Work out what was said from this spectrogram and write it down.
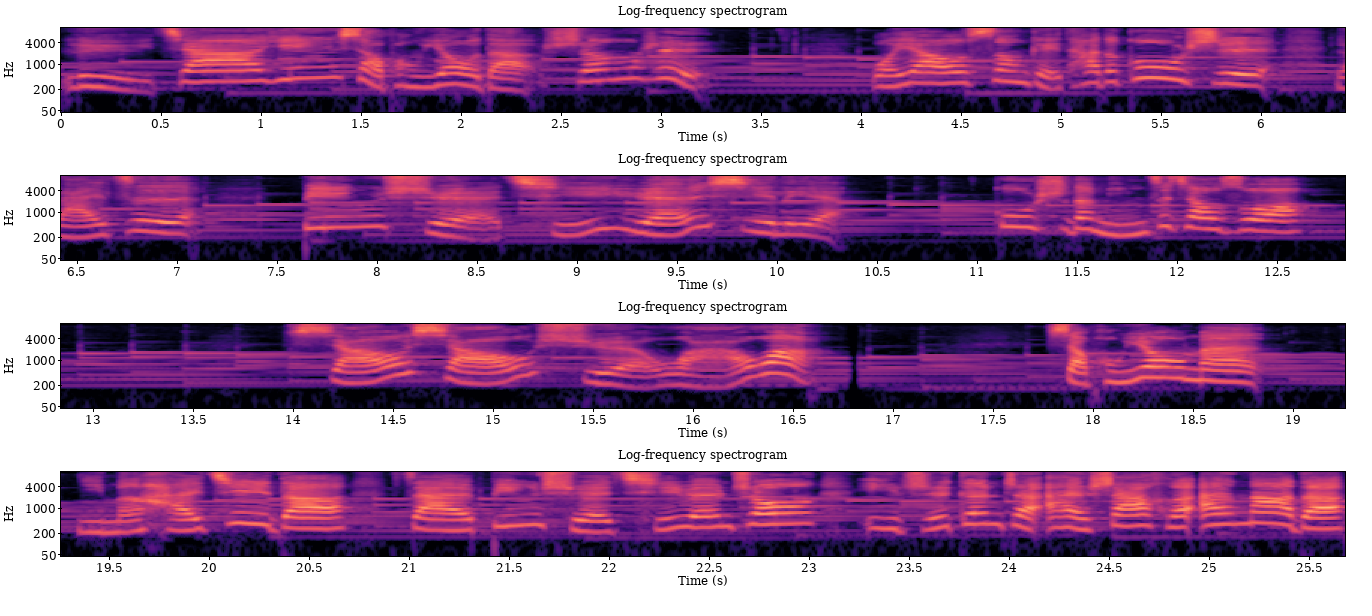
吕佳音小朋友的生日，我要送给他的故事来自《冰雪奇缘》系列，故事的名字叫做《小小雪娃娃》。小朋友们。你们还记得在《冰雪奇缘》中一直跟着艾莎和安娜的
